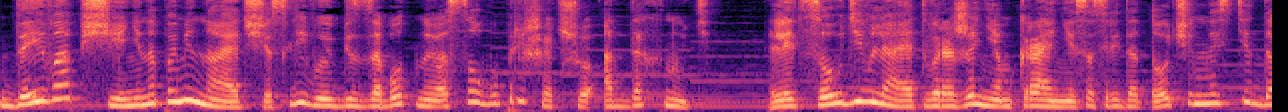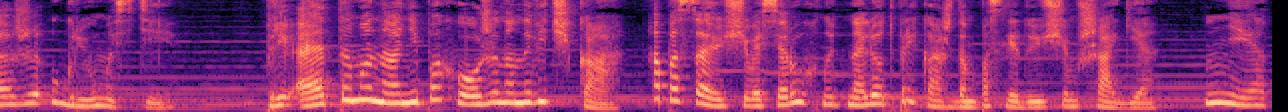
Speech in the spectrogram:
да и вообще не напоминает счастливую беззаботную особу, пришедшую отдохнуть. Лицо удивляет выражением крайней сосредоточенности, даже угрюмости. При этом она не похожа на новичка, опасающегося рухнуть на лед при каждом последующем шаге. Нет,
